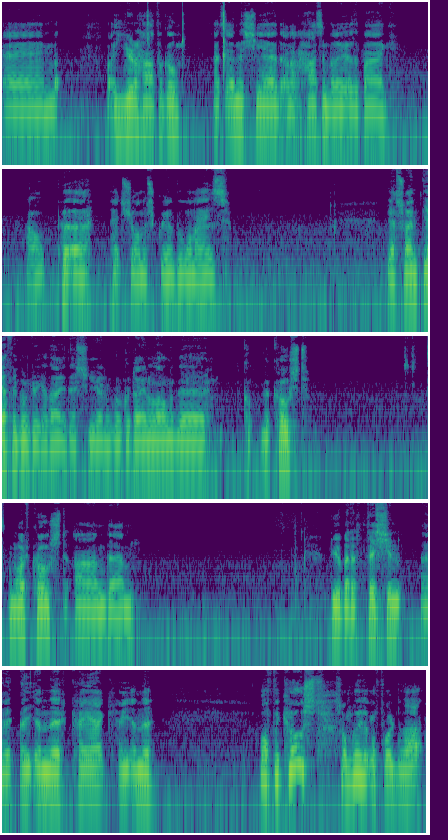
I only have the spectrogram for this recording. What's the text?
um, a year and a half ago. It's in the shed and it hasn't been out of the bag. I'll put a picture on the screen of the one it is. Yeah, so I'm definitely going to get that out this year and I'm going to go down along the, the coast, north coast and um, do a bit of fishing out in the kayak, out in the off the coast. So I'm really looking forward to that.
